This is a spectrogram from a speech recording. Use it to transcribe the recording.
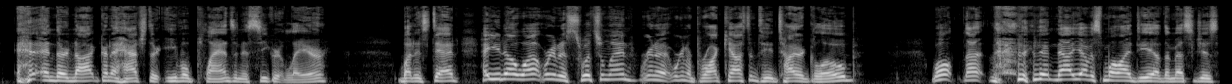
and they're not going to hatch their evil plans in a secret lair. But instead, hey, you know what? We're going to Switzerland. We're going to we're going to broadcast them to the entire globe. Well, that, now you have a small idea of the messages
